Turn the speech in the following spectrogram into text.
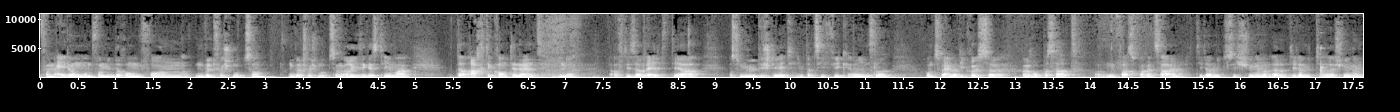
Vermeidung und Verminderung von Umweltverschmutzung. Umweltverschmutzung ein riesiges Thema. Der achte Kontinent in, auf dieser Welt, der aus Müll besteht, im Pazifik, eine Insel, und zweimal die Größe Europas hat. Unfassbare Zahlen, die da mit sich schwingen, äh, die da mit äh, schwingen.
